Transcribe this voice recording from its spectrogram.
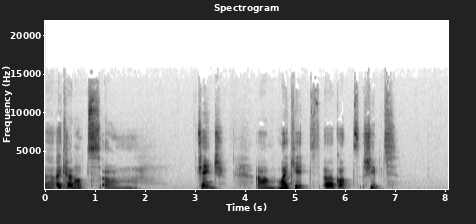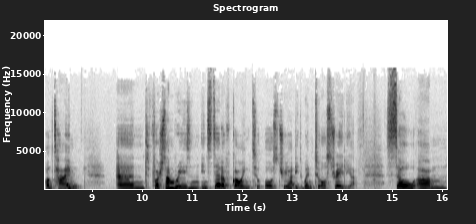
uh, I cannot um, change. Um, my kit uh, got shipped on time and for some reason instead of going to Austria it went to Australia. So um,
